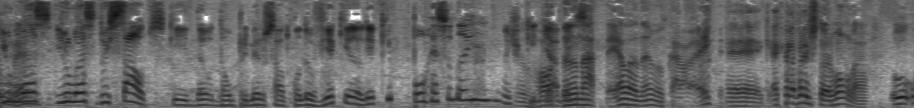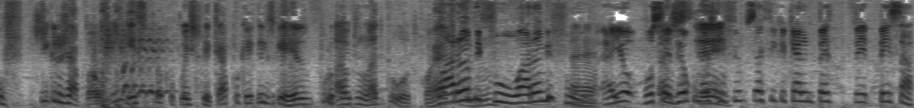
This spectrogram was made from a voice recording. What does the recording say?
e, o lance, e o lance dos saltos, que dão, dão o primeiro salto. Quando eu vi aquilo ali, que porra é essa daí? Acho que Rodando na tela, né, meu cara? É, é aquela velha história, vamos lá. O, o Tigre do Japão, ninguém se preocupou em explicar por que aqueles guerreiros pulavam de um lado pro outro, correto? O arame uhum. full, o arame full. É. Aí eu, você Eu vê o começo sei. do filme, você fica querendo pe- pe- pensar,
